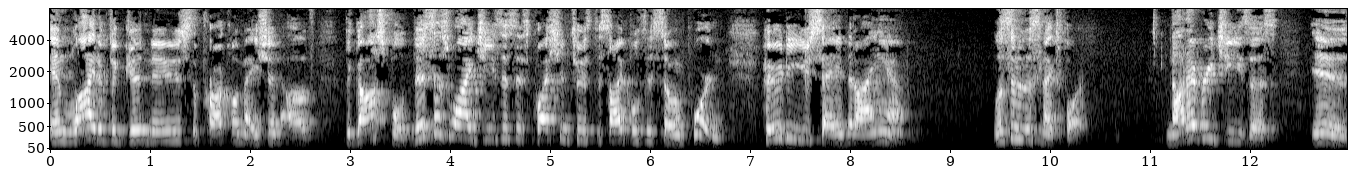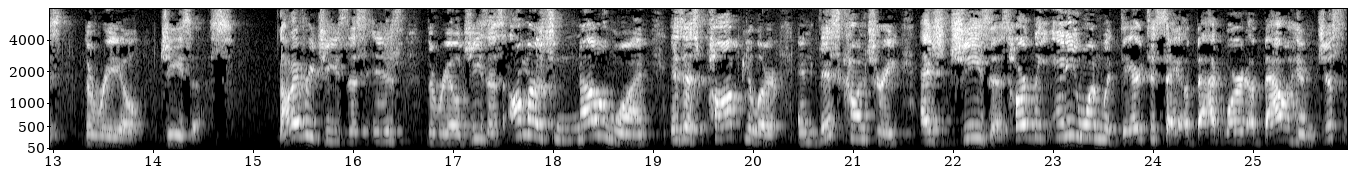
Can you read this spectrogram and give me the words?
in light of the good news, the proclamation of the gospel. This is why Jesus' question to his disciples is so important. Who do you say that I am? Listen to this next part. Not every Jesus is the real Jesus. Not every Jesus is the real Jesus. Almost no one is as popular in this country as Jesus. Hardly anyone would dare to say a bad word about him. Just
